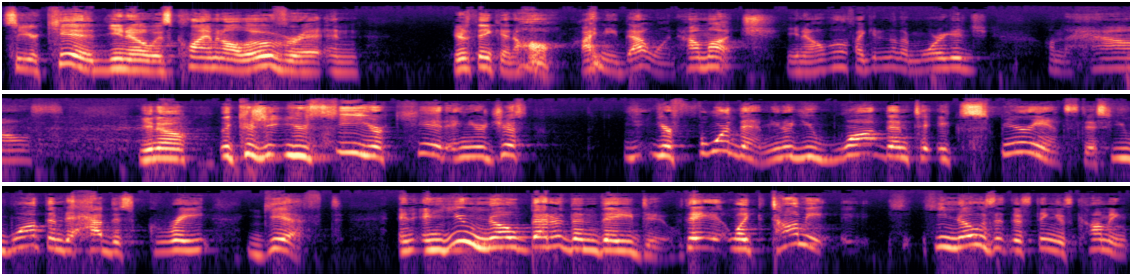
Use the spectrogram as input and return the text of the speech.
So your kid, you know, is climbing all over it and you're thinking, oh, I need that one. How much? You know, well, if I get another mortgage on the house, you know, because you, you see your kid and you're just, you're for them. You know, you want them to experience this. You want them to have this great gift. And, and you know better than they do. They, like Tommy, he knows that this thing is coming,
